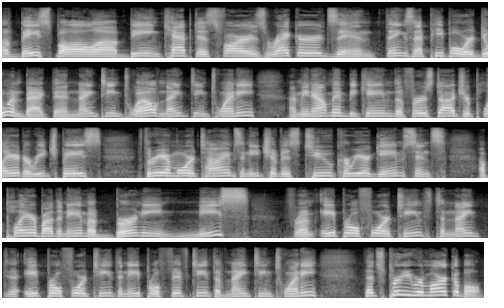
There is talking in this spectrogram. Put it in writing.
of baseball uh, being kept as far as records and things that people were doing back then. 1912, 1920. I mean, Outman became the first Dodger player to reach base three or more times in each of his two career games since a player by the name of Bernie Neis from April 14th to 9, uh, April 14th and April 15th of 1920. That's pretty remarkable.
